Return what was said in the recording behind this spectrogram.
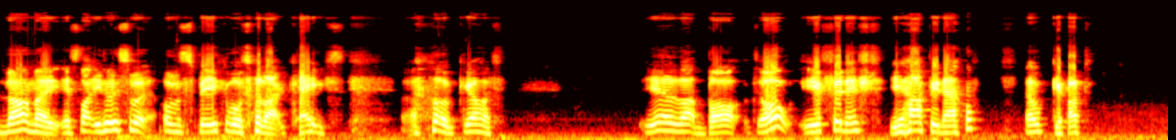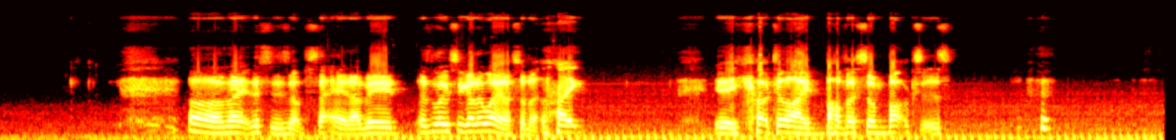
No, mate, it's like you're doing something unspeakable to that case. Oh, God. Yeah, that box. Oh, you're finished. You're happy now. Oh, God. Oh, mate, this is upsetting. I mean, has Lucy gone away or something? Like, you got to, like, bother some boxes.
